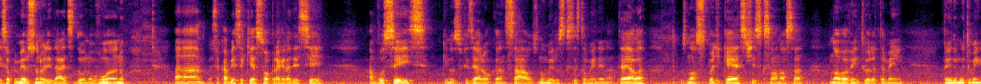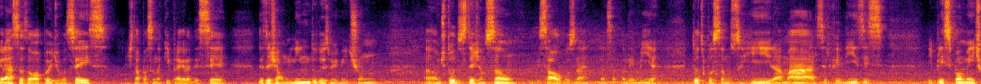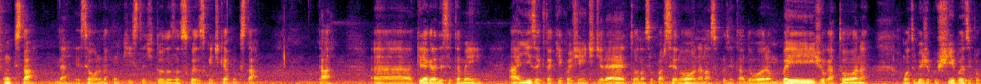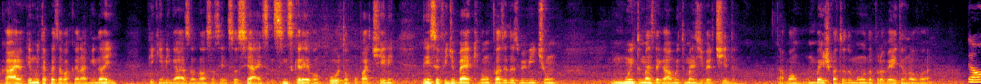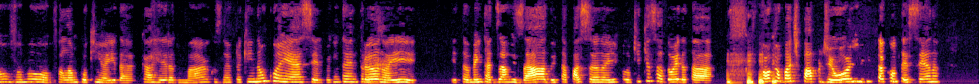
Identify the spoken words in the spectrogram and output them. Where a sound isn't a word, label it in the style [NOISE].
bem-vindos a 2021. Esse é o primeiro Sonoridades do novo ano. Ah, essa cabeça aqui é só para agradecer a vocês que nos fizeram alcançar os números que vocês estão vendo aí na tela, os nossos podcasts, que são a nossa nova aventura também, estão indo muito bem graças ao apoio de vocês. A gente está passando aqui para agradecer, desejar um lindo 2021, ah, onde todos estejam são e salvos né, nessa pandemia, todos possamos rir, amar, ser felizes e principalmente conquistar. Né? Esse é o ano da conquista de todas as coisas que a gente quer conquistar. Tá? Uh, queria agradecer também a Isa que está aqui com a gente direto, a nossa parceirona, a nossa apresentadora. Um beijo, gatona. Um outro beijo pro Chibas e pro Caio. Tem muita coisa bacana vindo aí. Fiquem ligados nas nossas redes sociais. Se inscrevam, curtam, compartilhem. Deem seu feedback. Vamos fazer 2021 muito mais legal, muito mais divertido. Tá bom? Um beijo para todo mundo. Aproveitem o novo ano. Então, vamos falar um pouquinho aí da carreira do Marcos, né? Para quem não conhece ele, para quem está entrando aí e também está desavisado e está passando aí, falou: o que, que essa doida tá. Qual que é o bate-papo de hoje? O que está acontecendo?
